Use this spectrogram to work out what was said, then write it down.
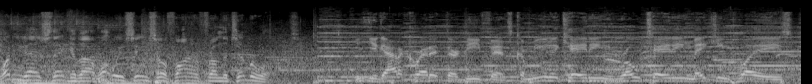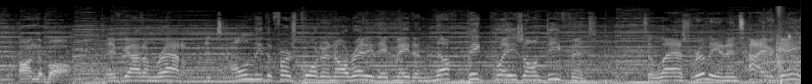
what do you guys think about what we've seen so far from the Timberwolves? You got to credit their defense, communicating, rotating, making plays on the ball. They've got them rattled. It's only the first quarter, and already they've made enough big plays on defense to last really an entire game.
